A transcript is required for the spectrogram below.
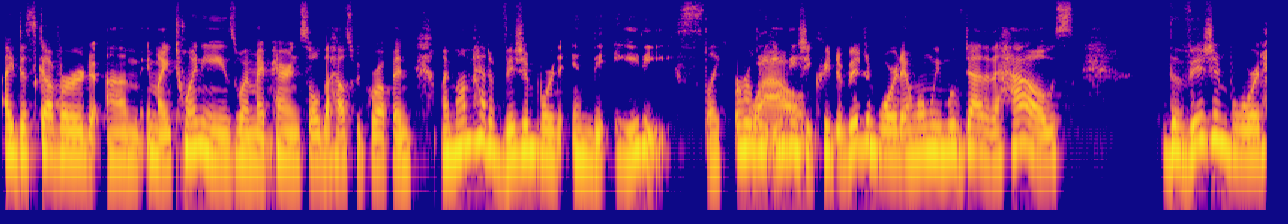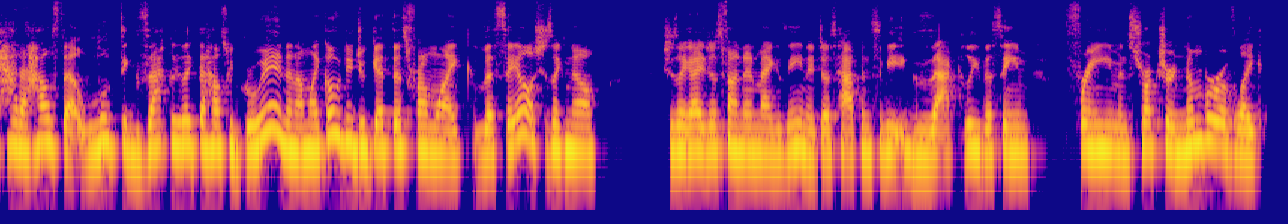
I discovered um, in my 20s when my parents sold the house we grew up in, my mom had a vision board in the 80s, like early wow. 80s. She created a vision board. And when we moved out of the house, the vision board had a house that looked exactly like the house we grew in. And I'm like, oh, did you get this from like the sale? She's like, no. She's like, I just found it in a magazine. It just happens to be exactly the same frame and structure, number of like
